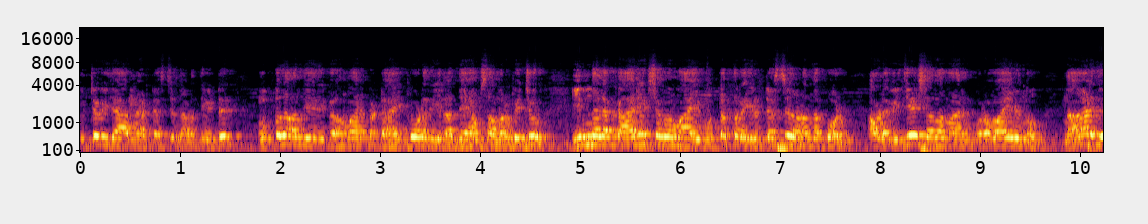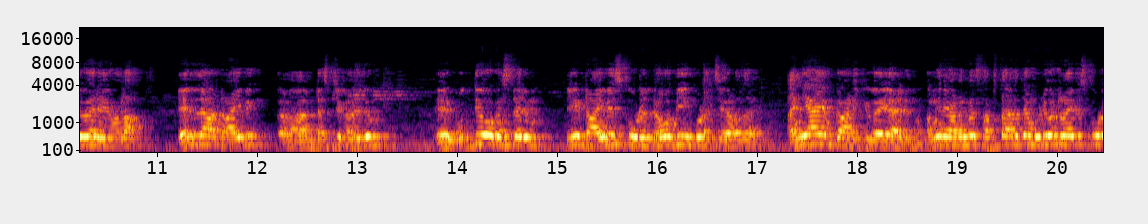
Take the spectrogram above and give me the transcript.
കുറ്റവിചാരണ ടെസ്റ്റ് നടത്തിയിട്ട് മുപ്പതാം തീയതി ബഹുമാനപ്പെട്ട ഹൈക്കോടതിയിൽ അദ്ദേഹം സമർപ്പിച്ചു. ഇന്നലെ കാര്യക്ഷമമായി മുട്ടത്തറയിൽ ടെസ്റ്റ് നടന്നപ്പോൾ അവിടെ വിജയ ശതമാനം കുറവായിരുന്നു. നാളിതുവരെയുള്ള എല്ലാ ഡ്രൈവിംഗ് ടെസ്റ്റുകളിലും ഉദ്യോഗസ്ഥരും ഈ ഡ്രൈവിംഗ് സ്കൂളിൽ ലോബിയും കൂടെ ചേർന്ന് അന്യായം കാണിക്കുകയായിരുന്നു. അങ്ങനെയാണെങ്കിൽ സംസ്ഥാനത്തെ മുഴുവൻ driving school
